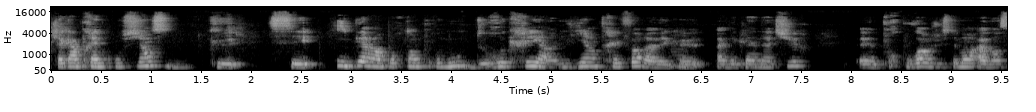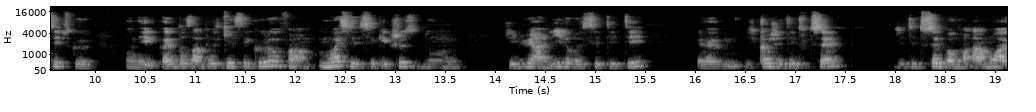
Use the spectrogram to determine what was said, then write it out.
chacun prenne conscience que c'est hyper important pour nous de recréer un lien très fort avec, euh, avec la nature euh, pour pouvoir justement avancer, parce que on est quand même dans un podcast écolo. Enfin, moi, c'est quelque chose dont j'ai lu un livre cet été, quand j'étais toute seule. J'étais toute seule pendant un mois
